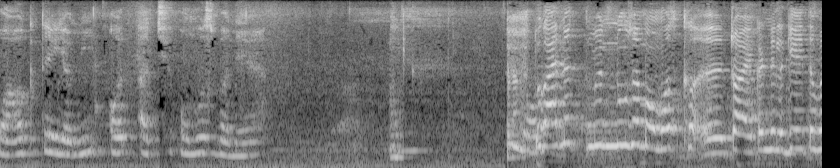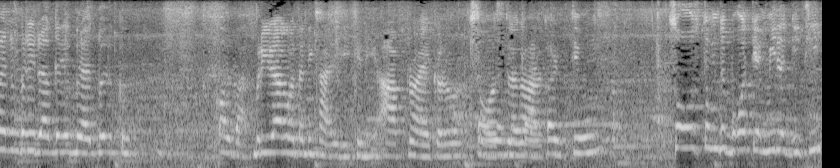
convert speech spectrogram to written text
वाह कितने यमी और अच्छे मोमोज बने हैं। मिन्नू से मोमोज ट्राई करने लगी तो मैंने बड़ी राग के लिए ब्रेड बिल्कुल और बात ब्रीरा को पता नहीं खाएगी कि नहीं आप ट्राई करो सॉस लगा करती हूँ। सॉस तो मुझे बहुत यम्मी लगी थी।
